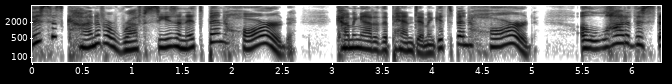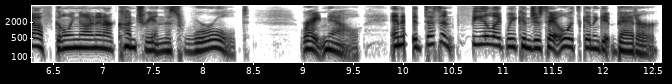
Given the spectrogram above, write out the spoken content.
this is kind of a rough season. It's been hard coming out of the pandemic. It's been hard. A lot of the stuff going on in our country and this world right now. And it doesn't feel like we can just say, oh, it's going to get better.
